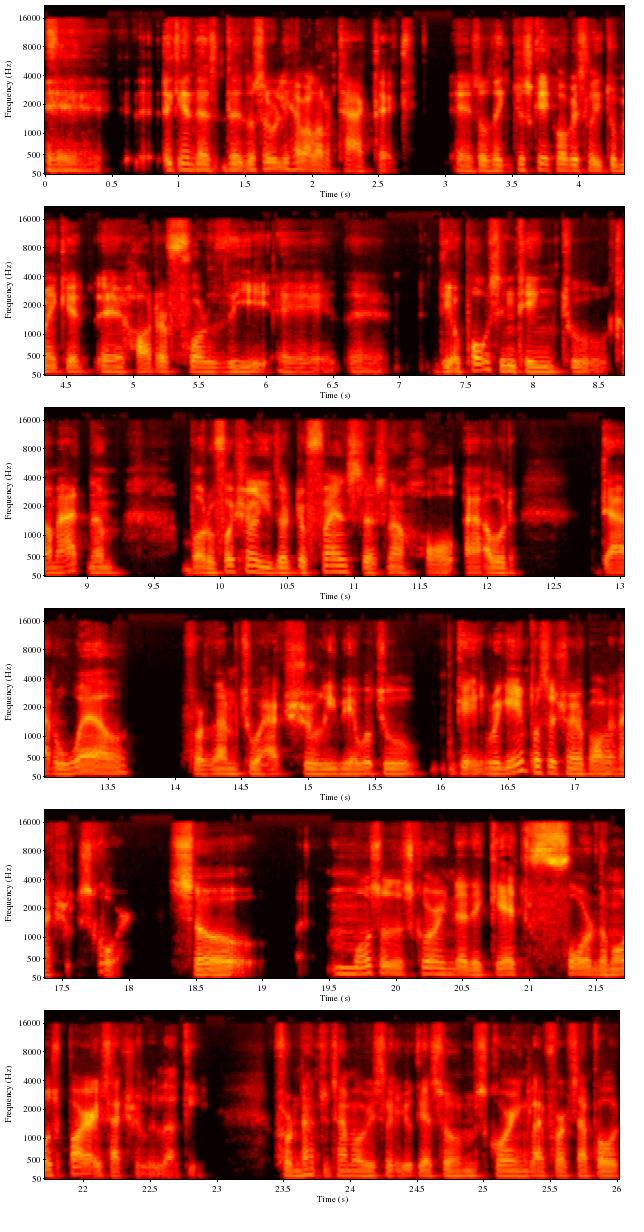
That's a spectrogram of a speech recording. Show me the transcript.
Uh, again, that doesn't really have a lot of tactic. Uh, so they just kick obviously to make it uh, harder for the uh, the opposing team to come at them. But unfortunately, their defense does not hold out that well for them to actually be able to gain, regain possession of the ball and actually score. So most of the scoring that they get, for the most part, is actually lucky. From time to time, obviously, you get some scoring, like for example,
